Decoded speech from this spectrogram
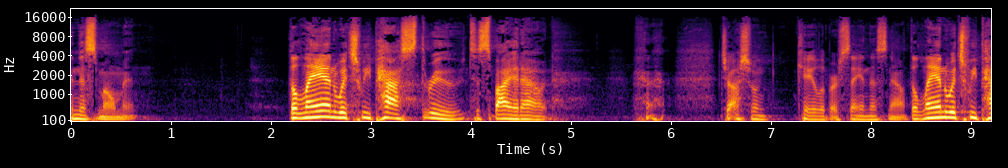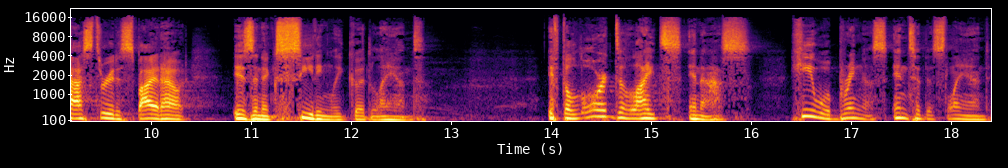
in this moment the land which we passed through to spy it out. Joshua and Caleb are saying this now. The land which we passed through to spy it out is an exceedingly good land. If the Lord delights in us, he will bring us into this land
